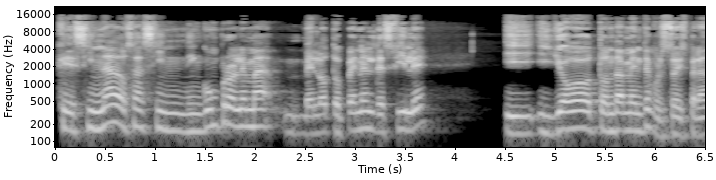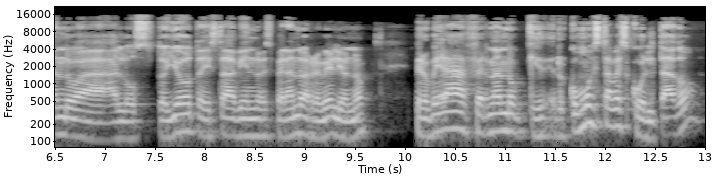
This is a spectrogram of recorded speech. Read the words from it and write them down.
que sin nada, o sea, sin ningún problema, me lo topé en el desfile y, y, yo tontamente, pues estoy esperando a, a, los Toyota y estaba viendo, esperando a Rebellion, ¿no? Pero ver a Fernando que cómo estaba escoltado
